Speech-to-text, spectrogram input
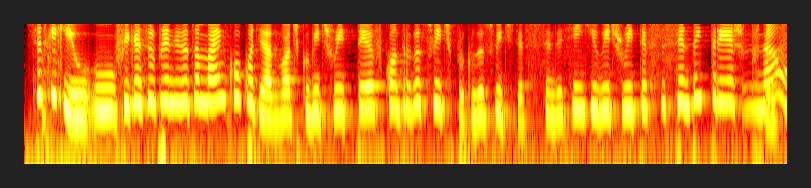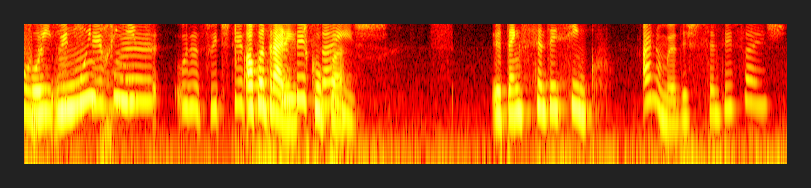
Sendo que aqui o, o- fiquei surpreendida também com a quantidade de votos que o Beach Read teve contra o da Switch, porque o da Switch teve 65 e o Beach Read teve 63, portanto não, foi muito teve-. O da Switch teve Ao contrário, 66. Eu tenho 65. Ai, no meu diz 66.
